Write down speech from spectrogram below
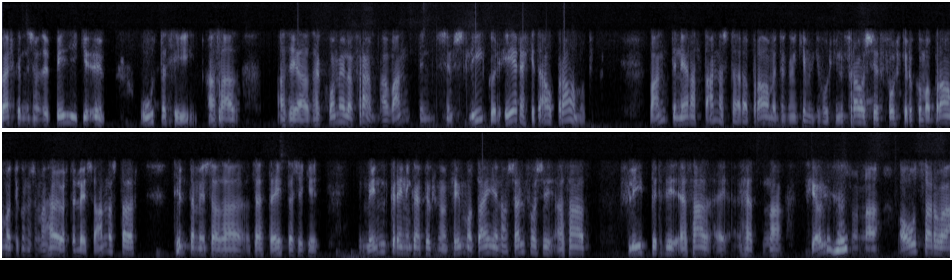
verkefni sem þau byrji ekki um út af því að það, að því að það kom eiginlega fram að vandin sem slíkur er ekkit á bráðamótum. Vandin er allt annar staðar að bráðamöndingan kemur ekki fólkinu frá sér, fólk eru að koma á bráðamöndingunum sem hafa verið að leysa annar staðar, til dæmis að það, þetta eitt að sé ekki myndgreining eftir klukkan 5 á daginn á Selfossi að það flýtir því, að það hérna, fjölga svona óþarfa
